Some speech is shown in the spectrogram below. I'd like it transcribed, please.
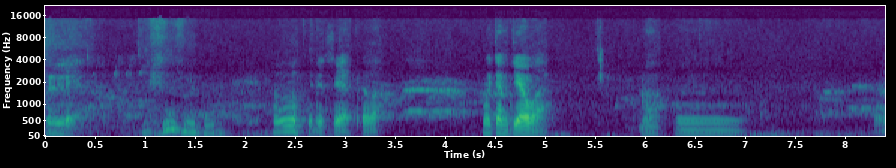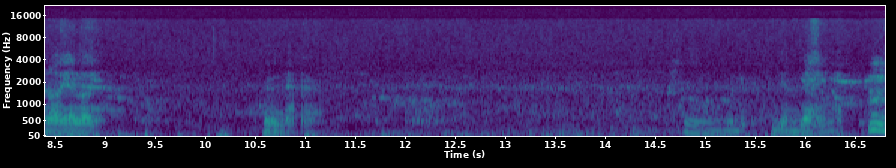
นั่นแหละเออเป็นแต่แสบใช่ป่ะว่าจำเจียวอะอะอืมอร่อยอร่อยนั่นแหละอืมเยี่ยมใหญ่ครับอืม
